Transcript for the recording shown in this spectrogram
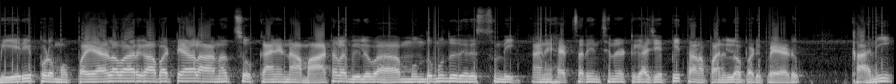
మీరిప్పుడు ముప్పై ఏళ్ళవారు కాబట్టి అలా అనొచ్చు కానీ నా మాటల విలువ ముందు ముందు తెలుస్తుంది అని హెచ్చరించినట్టుగా చెప్పి తన పనిలో పడిపోయాడు. కానీ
